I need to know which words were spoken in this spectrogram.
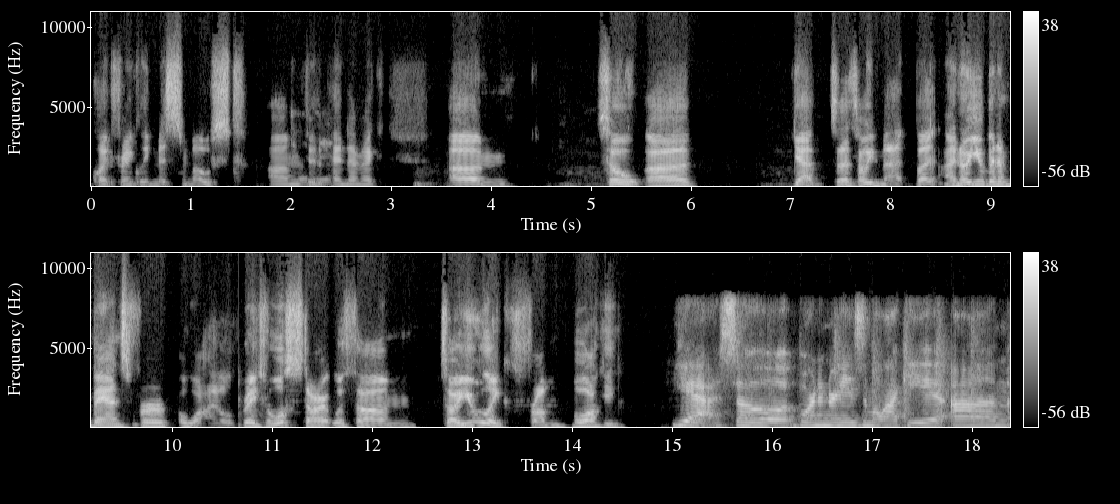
quite frankly miss most um through the pandemic. Um so uh yeah, so that's how we met. But I know you've been in bands for a while. Rachel, we'll start with um so are you like from Milwaukee? Yeah, so born and raised in Milwaukee. Um,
